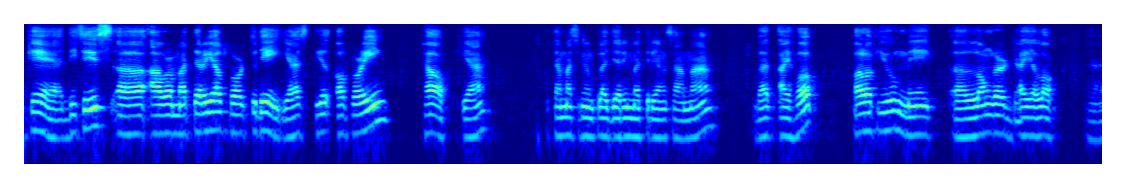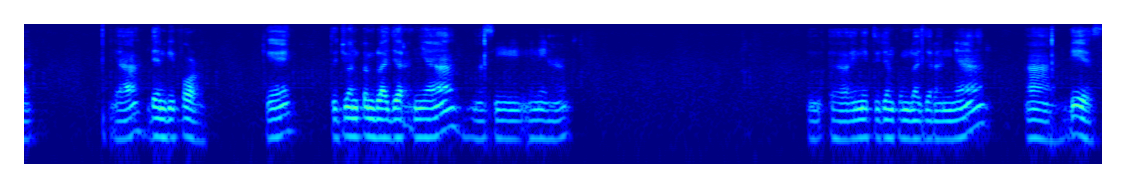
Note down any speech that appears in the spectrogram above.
Okay, this is uh, our material for today ya, still offering help ya. Kita masih mempelajari materi yang sama, but I hope all of you make a longer dialogue ya, ya than before. Oke, tujuan pembelajarannya masih ini ya. Uh, ini tujuan pembelajarannya. Ah, this.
